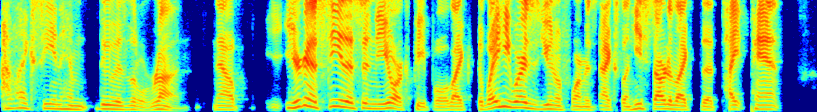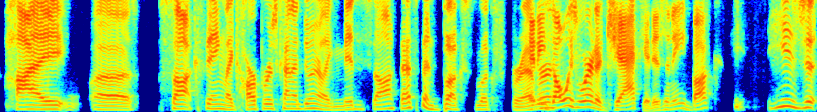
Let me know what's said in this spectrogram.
I like seeing him do his little run. Now, you're gonna see this in New York, people. Like the way he wears his uniform is excellent. He started like the tight pant, high uh sock thing, like Harper's kind of doing, or like mid sock. That's been Buck's look forever And he's always wearing a jacket, isn't he, Buck? he- he's just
